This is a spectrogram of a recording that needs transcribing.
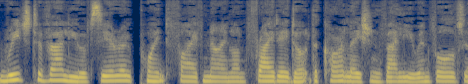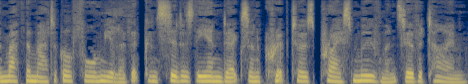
reached a value of 0.59 on Friday. The correlation value involves a mathematical formula that considers the index and crypto's price movements over time.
